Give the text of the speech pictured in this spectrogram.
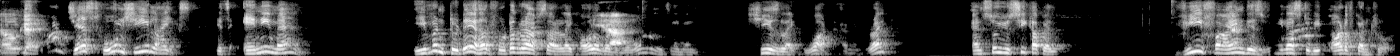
Okay. Not just whom she likes, it's any man. Even today, her photographs are like all over Yeah. the world. I mean, she is like what? I mean, right? And so you see, couple, we find this Venus to be out of control.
